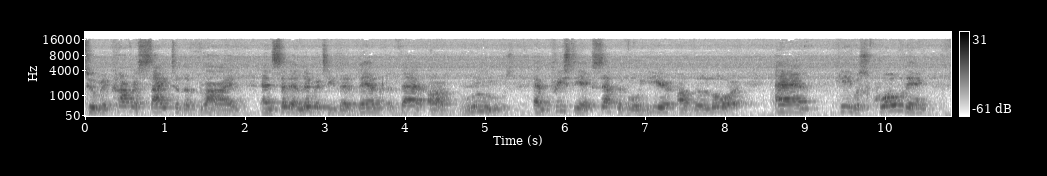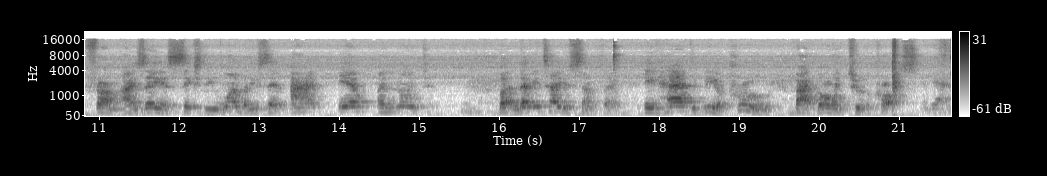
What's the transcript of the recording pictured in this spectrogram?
to recover sight to the blind, and set at liberty the them that are bruised, and preach the acceptable year of the Lord. And he was quoting from Isaiah 61, but he said, I am anointed. But let me tell you something. he had to be approved by going to the cross. Yes.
